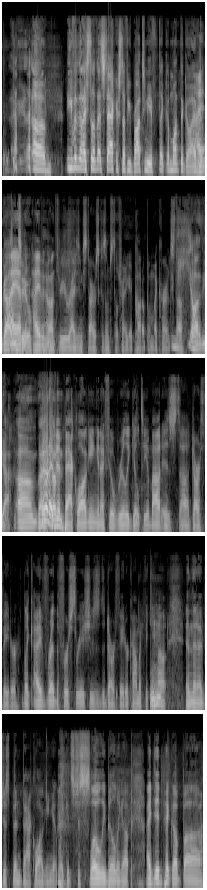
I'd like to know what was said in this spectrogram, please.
um, even though I still have that stack of stuff you brought to me like a month ago, I haven't I, gotten I haven't. to. I haven't gone through your Rising Stars because I'm still trying to get caught up on my current stuff. Oh yeah. Um, You know what I've been backlogging and I feel really guilty about is uh, Darth Vader. Like I've read the first three issues of the Darth Vader comic that came Mhm. out, and then I've just been backlogging it. Like it's just slowly building up. I did pick up uh,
